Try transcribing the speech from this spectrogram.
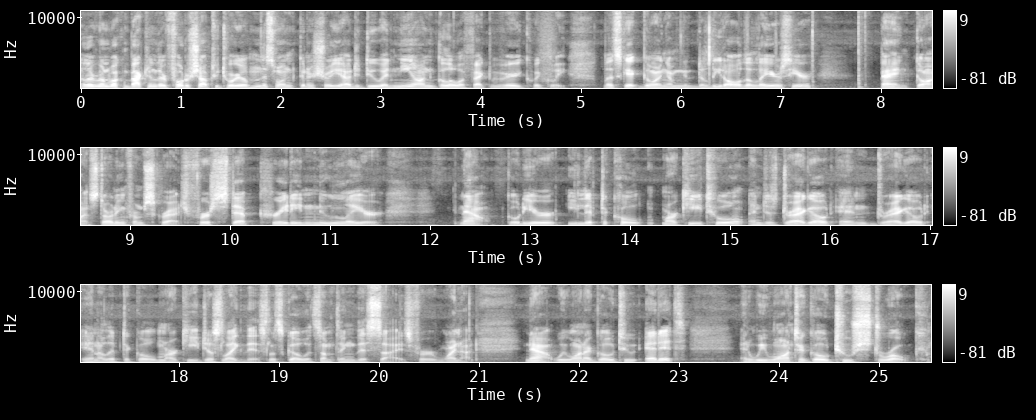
Hello everyone, welcome back to another Photoshop tutorial. In this one, I'm going to show you how to do a neon glow effect very quickly. Let's get going. I'm going to delete all the layers here. Bang, gone, starting from scratch. First step, create a new layer. Now, go to your elliptical marquee tool and just drag out and drag out an elliptical marquee just like this. Let's go with something this size for why not. Now, we want to go to edit and we want to go to stroke.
